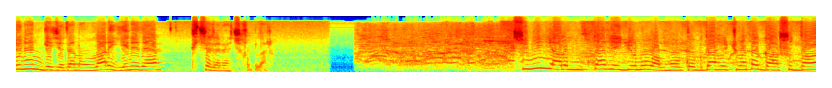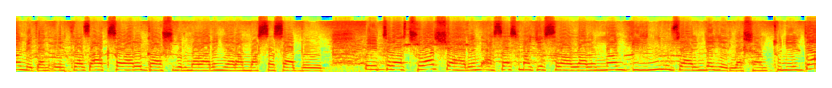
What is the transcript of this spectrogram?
dünən gecədən onlar yenə də küçələrə çıxıblar. Çinin yarım muxtar regionu olan Hong Kongda hökumətə qarşı davam edən etiraz aksiyaları qarşı durmaların yaranmasına səbəb olub. Etirazçılar şəhərin əsas magistrallarından birinin üzərində yerləşən tuneldə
